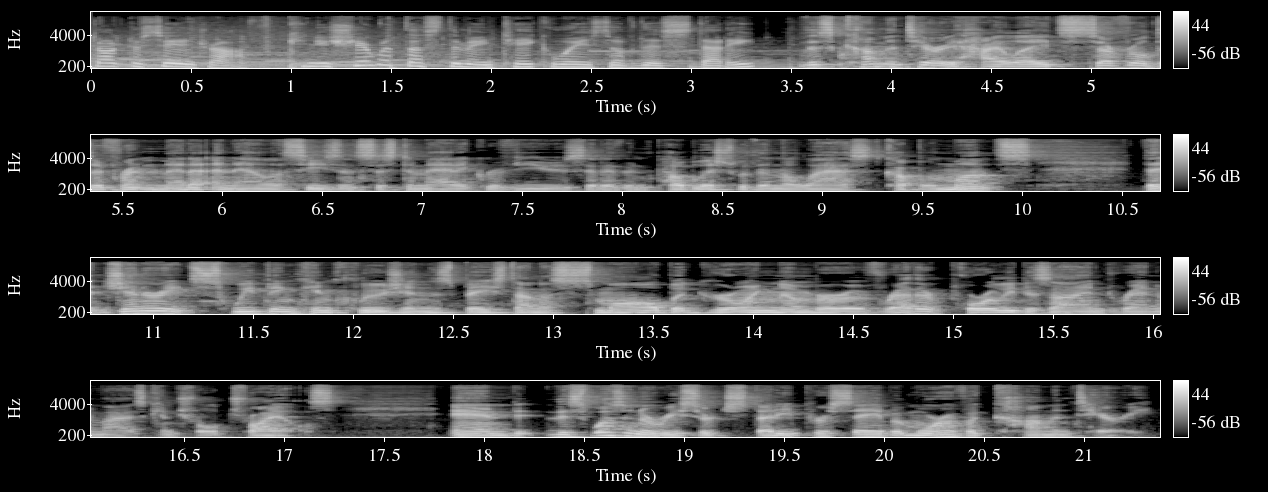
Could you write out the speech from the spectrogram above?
Dr. Sandroff, can you share with us the main takeaways of this study? This commentary highlights several different meta analyses and systematic reviews that have been published within the last couple months that generate sweeping conclusions based on a small but growing number of rather poorly designed randomized controlled trials. And this wasn't a research study per se, but more of a commentary.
